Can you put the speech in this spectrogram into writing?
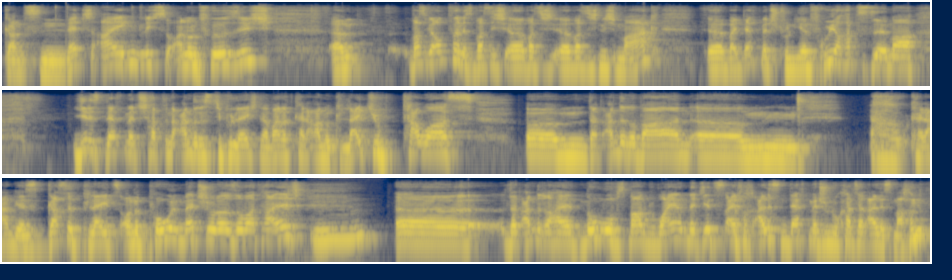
ganz nett eigentlich, so an und für sich. Ähm, was mir aufgefallen ist, was ich, äh, was ich, äh, was ich nicht mag, äh, bei Deathmatch-Turnieren, früher hattest du immer, jedes Deathmatch hatte eine andere Stipulation, da war das, keine Ahnung, Light Tube Towers, ähm, das andere waren, ähm, ach, keine Ahnung, das Gusset Plates on a Pole Match oder sowas halt. Äh, das andere halt No Ropes Barbed Wire Match. Jetzt ist einfach alles ein Deathmatch und du kannst halt alles machen.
